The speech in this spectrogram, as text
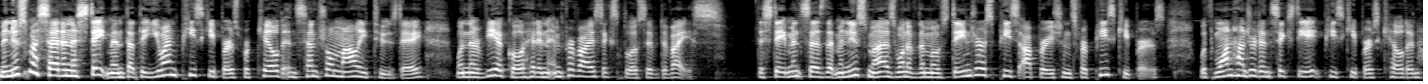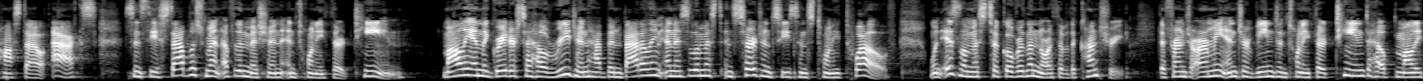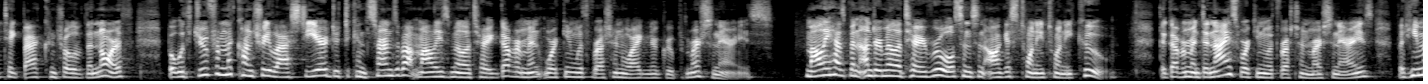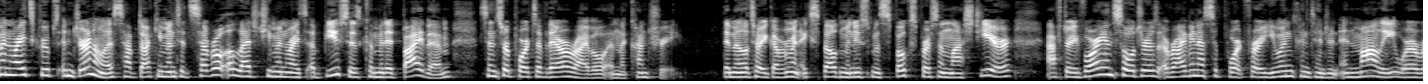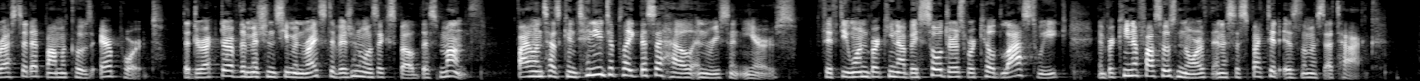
MINUSMA said in a statement that the UN peacekeepers were killed in central Mali Tuesday when their vehicle hit an improvised explosive device. The statement says that MINUSMA is one of the most dangerous peace operations for peacekeepers, with 168 peacekeepers killed in hostile acts since the establishment of the mission in 2013. Mali and the Greater Sahel region have been battling an Islamist insurgency since 2012, when Islamists took over the north of the country. The French army intervened in 2013 to help Mali take back control of the north, but withdrew from the country last year due to concerns about Mali's military government working with Russian Wagner Group mercenaries. Mali has been under military rule since an August 2020 coup. The government denies working with Russian mercenaries, but human rights groups and journalists have documented several alleged human rights abuses committed by them since reports of their arrival in the country. The military government expelled MINUSMA's spokesperson last year after Ivorian soldiers arriving as support for a UN contingent in Mali were arrested at Bamako's airport. The director of the mission's human rights division was expelled this month. Violence has continued to plague the Sahel in recent years. 51 Burkinabe soldiers were killed last week in Burkina Faso's north in a suspected Islamist attack.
